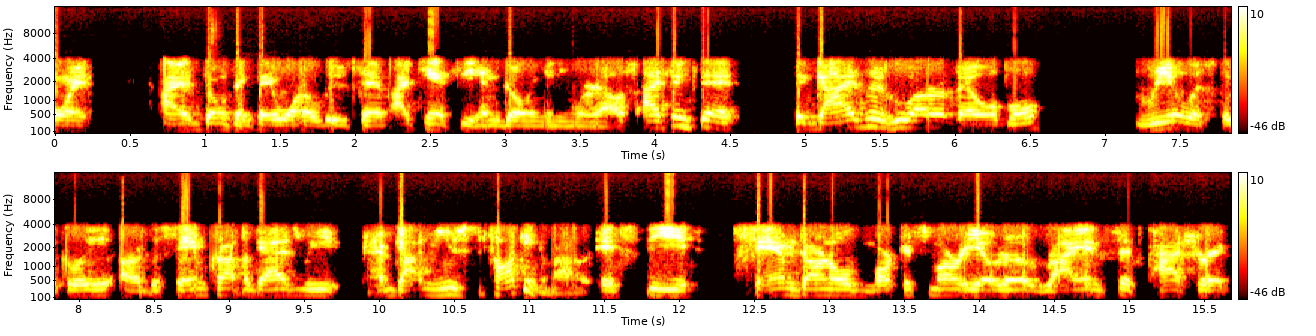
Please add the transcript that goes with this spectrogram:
point. I don't think they want to lose him. I can't see him going anywhere else. I think that the guys who are available, realistically, are the same crop of guys we have gotten used to talking about. It's the Sam Darnold, Marcus Mariota, Ryan Fitzpatrick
